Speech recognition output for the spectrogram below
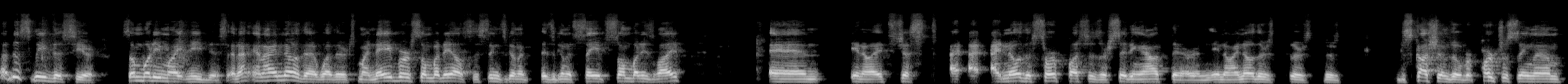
I'll just leave this here. Somebody might need this, and I, and I know that whether it's my neighbor or somebody else, this thing's gonna is gonna save somebody's life, and you know, it's just I, I know the surpluses are sitting out there, and you know, I know there's there's there's discussions over purchasing them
